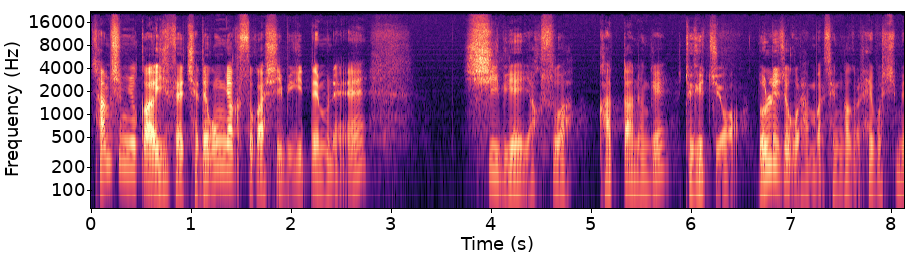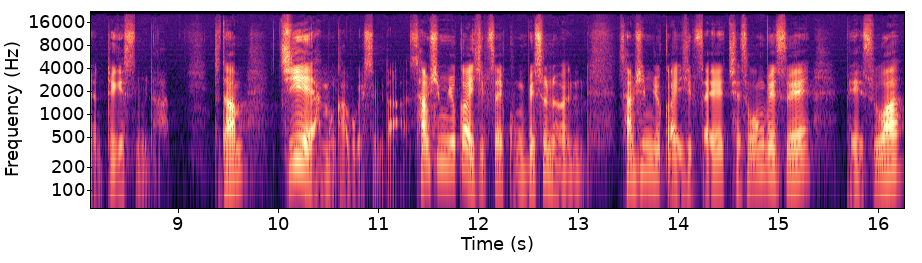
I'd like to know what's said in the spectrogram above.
36과 24의 최대 공약수가 10이기 때문에 12의 약수와 같다는 게 되겠죠. 논리적으로 한번 생각을 해보시면 되겠습니다. 그 다음 지에 한번 가보겠습니다. 36과 24의 공배수는 36과 24의 최소 공배수의 배수와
